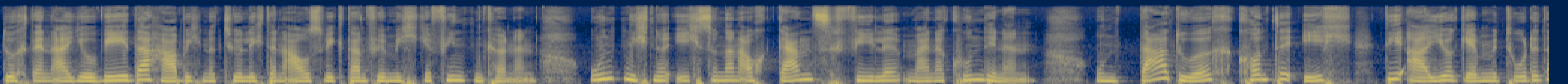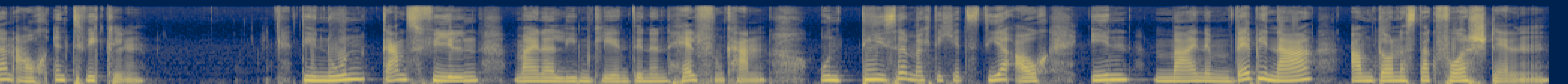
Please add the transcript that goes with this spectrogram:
Durch den Ayurveda habe ich natürlich den Ausweg dann für mich gefunden können. Und nicht nur ich, sondern auch ganz viele meiner Kundinnen. Und dadurch konnte ich die Ayurgem-Methode dann auch entwickeln die nun ganz vielen meiner lieben Klientinnen helfen kann. Und diese möchte ich jetzt dir auch in meinem Webinar am Donnerstag vorstellen.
